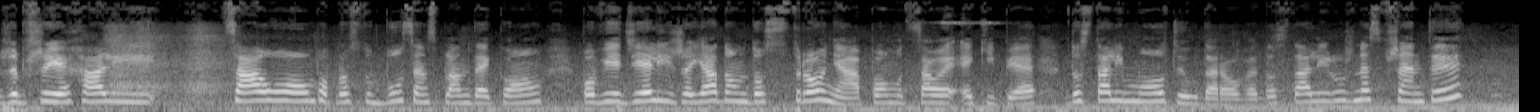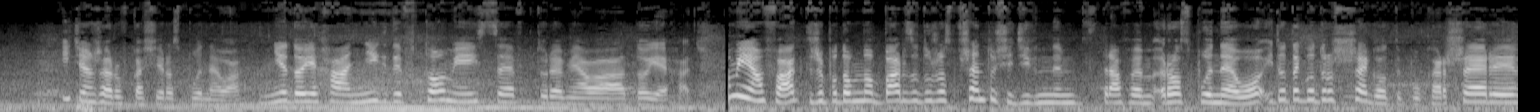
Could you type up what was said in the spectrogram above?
że przyjechali całą po prostu busem z plandeką, powiedzieli, że jadą do Stronia pomóc całej ekipie, dostali młoty udarowe, dostali różne sprzęty i ciężarówka się rozpłynęła. Nie dojechała nigdy w to miejsce, w które miała dojechać. Pomijam fakt, że podobno bardzo dużo sprzętu się dziwnym trafem rozpłynęło i do tego droższego typu karszery,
